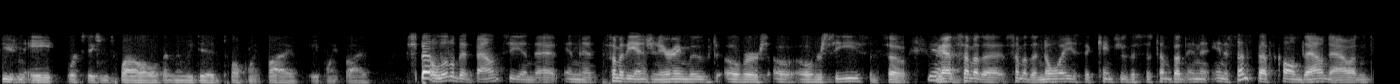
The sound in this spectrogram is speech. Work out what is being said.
Fusion 8, Workstation 12, and then we did 12.5, 8.5. It's been a little bit bouncy in that in that some of the engineering moved over o- overseas, and so we Yeah. had some of the some of the noise that came through the system. But in a, in a sense, that's calmed down now, and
